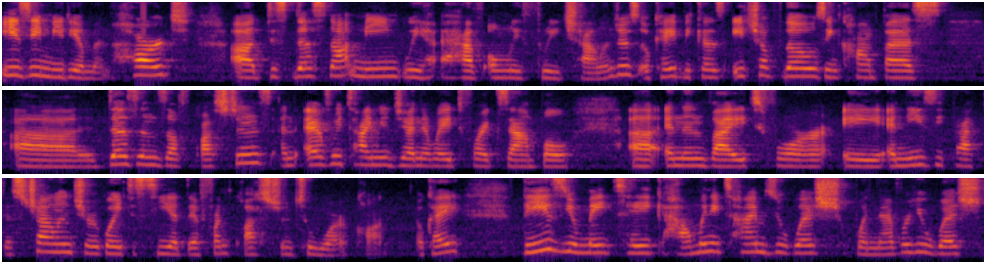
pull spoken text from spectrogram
easy, medium, and hard. Uh, this does not mean we have only three challenges, okay? Because each of those encompass uh, dozens of questions and every time you generate, for example, uh, an invite for a, an easy practice challenge, you're going to see a different question to work on okay? These you may take how many times you wish, whenever you wish.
